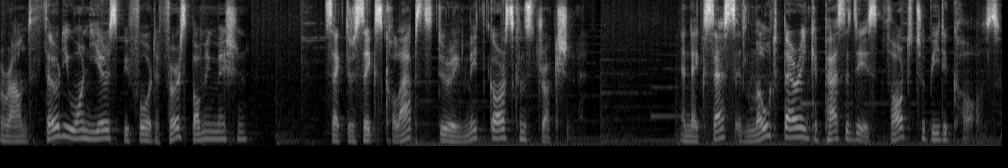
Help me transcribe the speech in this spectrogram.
around 31 years before the first bombing mission, Sector 6 collapsed during Midgar's construction. An excess in load-bearing capacity is thought to be the cause.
